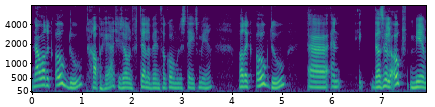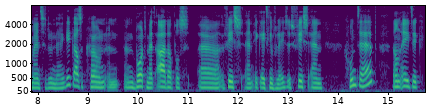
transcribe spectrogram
nou, wat ik ook doe, grappig hè, als je zo aan het vertellen bent, dan komen er steeds meer. Wat ik ook doe, en ik, dat zullen ook meer mensen doen, denk ik. Als ik gewoon een, een bord met aardappels, vis en ik eet geen vlees, dus vis en groente heb, dan eet ik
